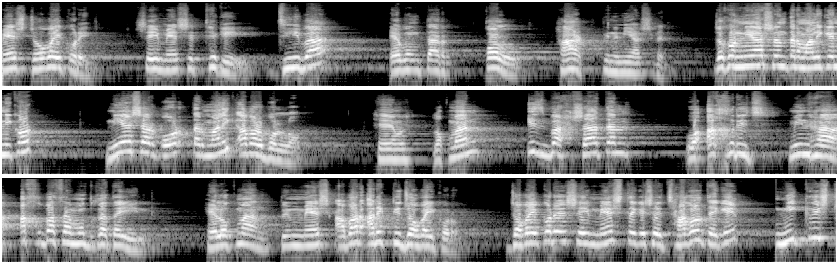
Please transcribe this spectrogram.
মেষ জবাই করে সেই মেষের থেকে জিহবা এবং তার কল হাট তিনি নিয়ে আসলেন। যখন নিয়ে আসলেন তার মালিকের নিকট, নিয়ে আসার পর তার মালিক আবার বলল হে লোকমান, ইসবাহ শাতান ও আখরিজ মিনহা আখবাসা মুদগাতাইন। হে লোকমান, তুমি মেষ আবার আরেকটি জবাই করো। জবাই করে সেই মেষ থেকে, সেই ছাগল থেকে নিকৃষ্ট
